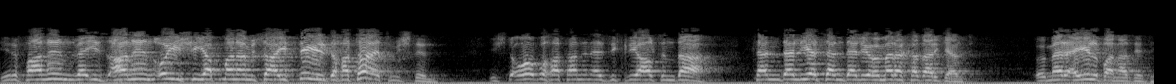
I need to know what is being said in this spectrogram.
İrfanın ve izanın o işi yapmana müsait değildi, hata etmiştin. İşte o bu hatanın ezikliği altında sendeliye sendeliye Ömer'e kadar geldi. Ömer eğil bana dedi.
